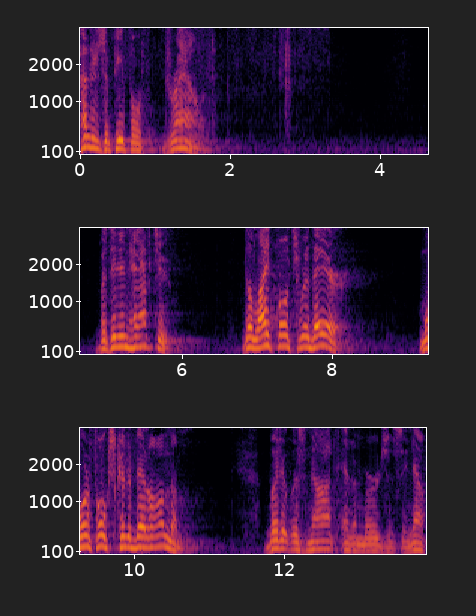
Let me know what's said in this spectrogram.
hundreds of people drowned. But they didn't have to. The lifeboats were there. More folks could have been on them but it was not an emergency. Now,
